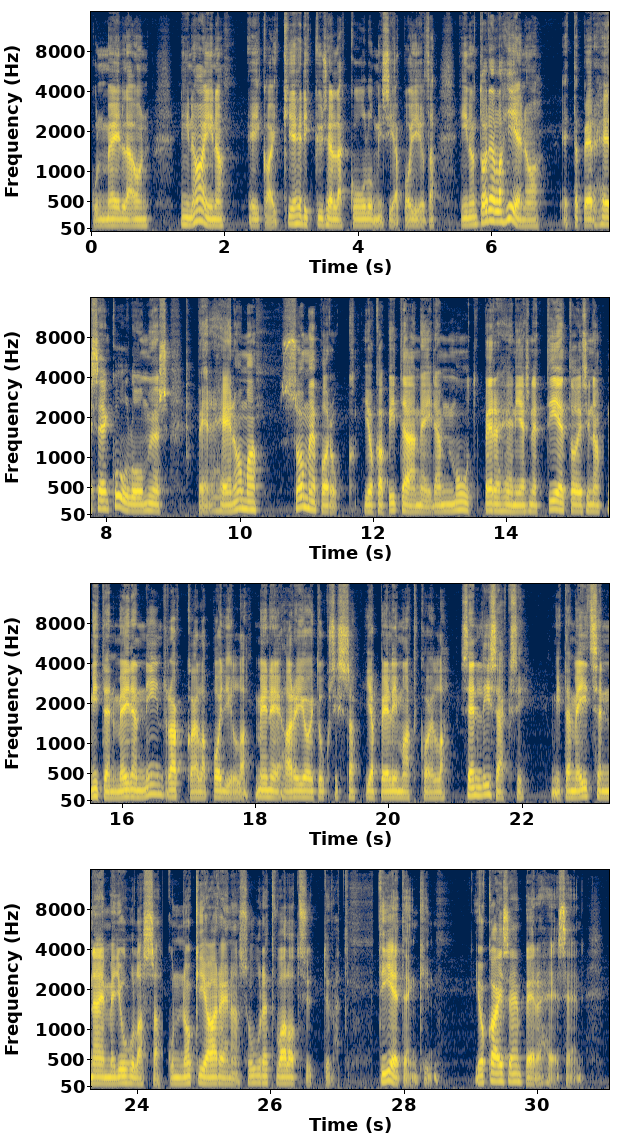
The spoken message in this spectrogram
kun meillä on, niin aina ei kaikki ehdi kysellä kuulumisia pojilta, niin on todella hienoa, että perheeseen kuuluu myös perheen oma someporukka, joka pitää meidän muut perheenjäsenet tietoisina, miten meidän niin rakkailla pojilla menee harjoituksissa ja pelimatkoilla. Sen lisäksi, mitä me itse näemme juhlassa, kun Nokia-areenan suuret valot syttyvät. Tietenkin, jokaiseen perheeseen,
